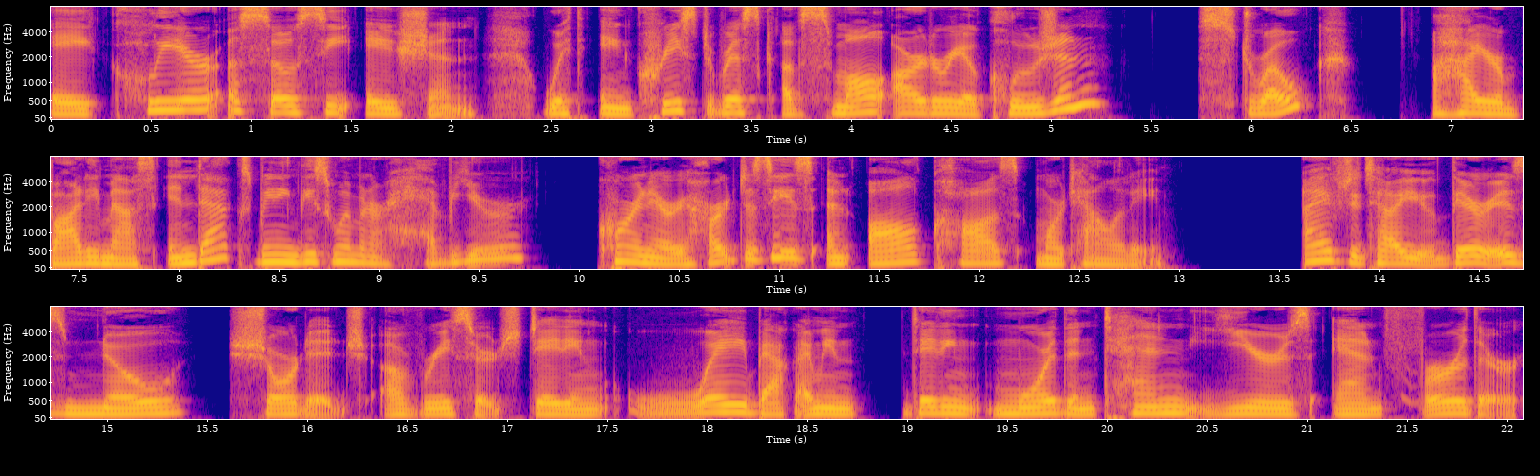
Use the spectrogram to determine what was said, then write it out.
a clear association with increased risk of small artery occlusion, stroke, a higher body mass index, meaning these women are heavier, coronary heart disease, and all cause mortality. I have to tell you, there is no shortage of research dating way back. I mean, dating more than 10 years and further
